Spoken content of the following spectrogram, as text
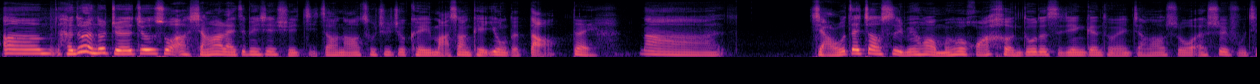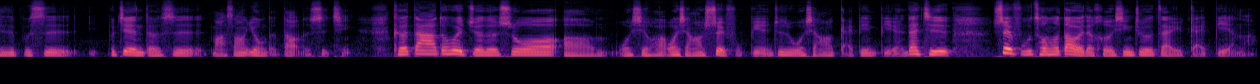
嗯，很多人都觉得就是说啊，想要来这边先学几招，然后出去就可以马上可以用得到。对。那假如在教室里面的话，我们会花很多的时间跟同学讲到说，呃，说服其实不是不见得是马上用得到的事情。可是大家都会觉得说，嗯，我喜欢我想要说服别人，就是我想要改变别人。但其实说服从头到尾的核心就是在于改变了。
